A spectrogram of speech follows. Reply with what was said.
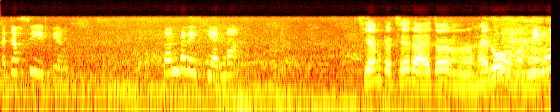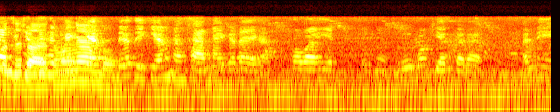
อาจักสี่เปียงต้นบ่ได้เขียนเนาะ เขียนกับเสียดายตัวไฮโลมันไฮโลก็เสียดายเขียนแต่มันงามเขียนเลยเดี๋ยวตีเขียนข้างๆให้ก็ได้ค่ะ เพราะว่าเฮ็ดหรือบ่เขียนก็ได้ อันนี้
